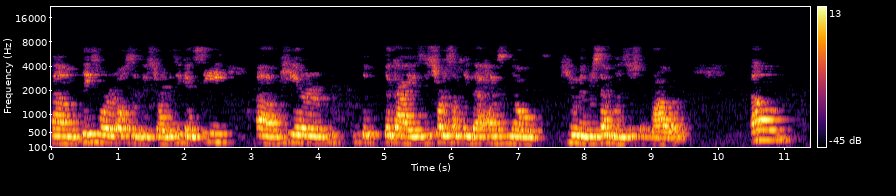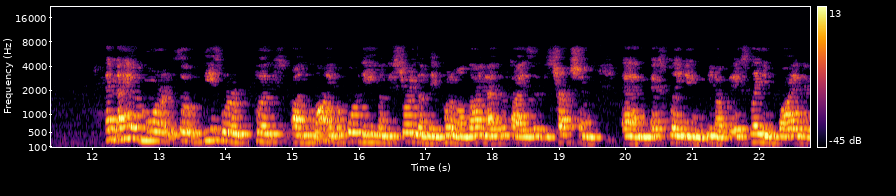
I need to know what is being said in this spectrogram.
Um, these were also destroyed. As you can see um, here, the, the guy is destroying something that has no human resemblance, just a flower. Um, and I have more, so these were put online before they even destroyed them. They put them online, advertised the destruction and explaining, you know, explaining why they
